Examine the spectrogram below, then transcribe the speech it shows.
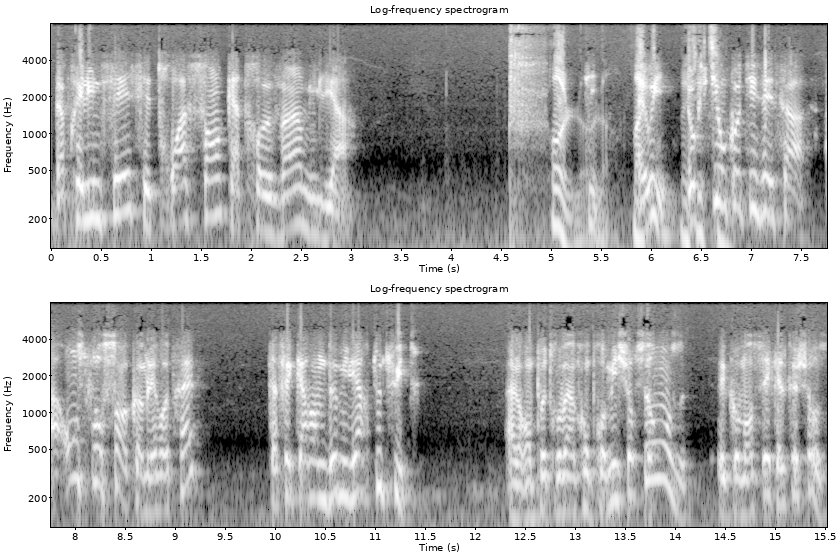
D'après l'INSEE, c'est 380 milliards. Oh là là. Eh Ouais, oui. Donc si on cotisait ça à 11% comme les retraites, ça fait 42 milliards tout de suite. Alors on peut trouver un compromis sur ce 11 et commencer quelque chose.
